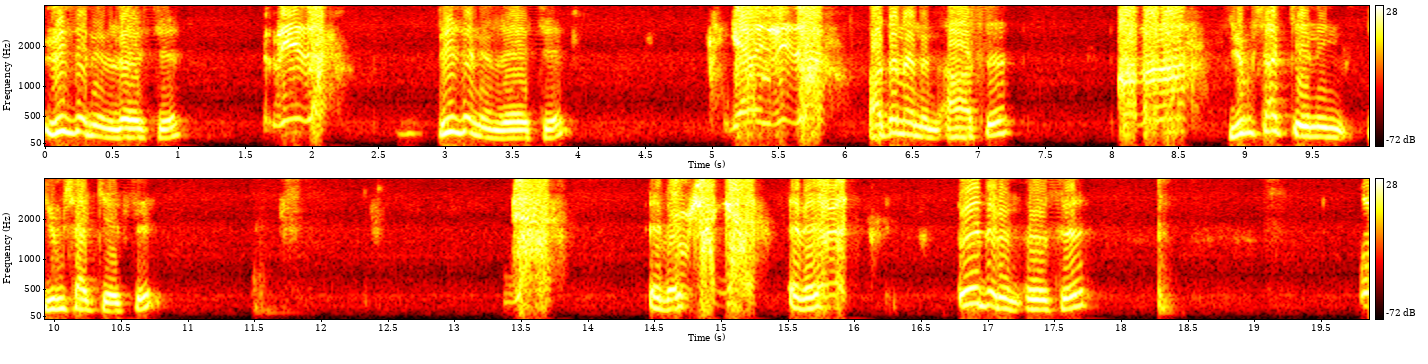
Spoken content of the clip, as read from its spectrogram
Rize'nin R'si. Rize. Rize'nin R'si. Gel Rize. Adana'nın A'sı. Adana. Yumuşak G'nin yumuşak G'si. Gel. Evet. Yumuşak gel. Evet. Evet. Iğdır'ın I'sı. U.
